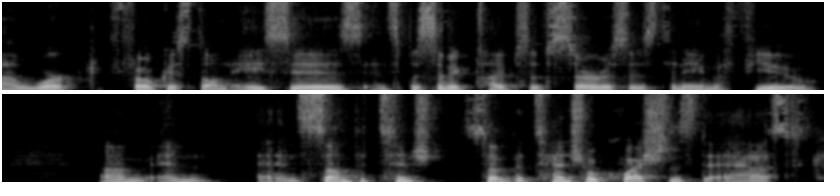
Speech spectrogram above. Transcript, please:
uh, work focused on ACEs, and specific types of services to name a few. Um, and, and some, potential, some potential questions to ask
